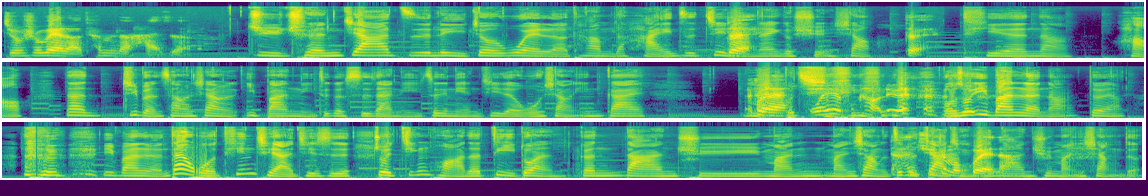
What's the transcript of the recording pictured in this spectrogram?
就是为了他们的孩子。举全家之力，就为了他们的孩子进了那个学校。对，天哪！好，那基本上像一般你这个时代，你这个年纪的，我想应该买不起。我也不考虑。我说一般人啊，对啊，一般人。但我听起来，其实最精华的地段跟大安区蛮蛮像的，这个价钱跟大安区蛮像的。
